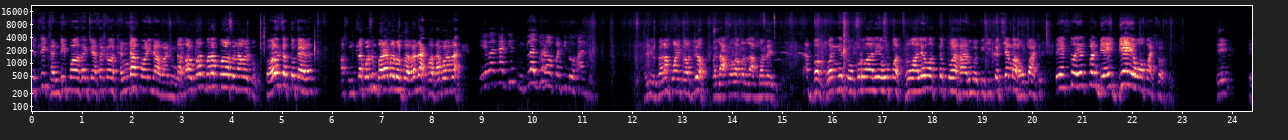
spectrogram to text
કેટલી ઠંડી પડે છે કે છે ઠંડા પાણી લાવવાનું તમારા ઉપર બરફ પડે છે ના હોય તો. કોણ સત્તો તારે આ સુંટલા પડશે ને બરાબર ભરવાનું રાખ, વધારે ભરવાનું રાખ. એ વાત સાચી સુંટલા જ ભરવા પડશે ડોહાન ગરમ પાણી કરી લ્યો. લાકડો વાકડો લાંબા લઈ. આ ભગવાનને છોકરો આલે એવો પથરો આલે હોત ને તોય સારું હતું. શીખર શેમાં આવો પાછું? એક તો એક પણ બે બે એવો પાછો હતો. તે તે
